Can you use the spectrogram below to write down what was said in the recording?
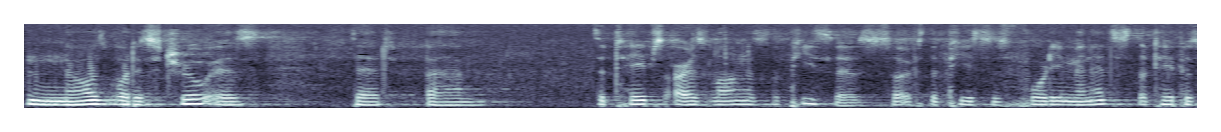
no, what is true is that um, the tapes are as long as the piece is. So if the piece is 40 minutes, the tape is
